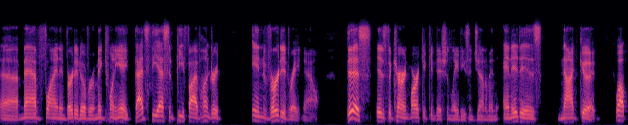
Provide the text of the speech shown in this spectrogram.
uh, Mav flying inverted over a MiG-28. That's the S&P 500 inverted right now. This is the current market condition, ladies and gentlemen, and it is not good. Well,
